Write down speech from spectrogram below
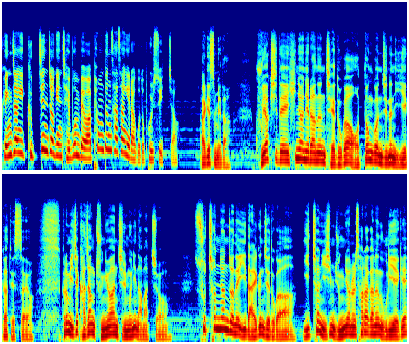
굉장히 급진적인 재분배와 평등 사상이라고도 볼 수 있죠. 알겠습니다. 구약 시대의 희년이라는 제도가 어떤 건지는 이해가 됐어요. 그럼 이제 가장 중요한 질문이 남았죠. 수천 년 전에 이 낡은 제도가 2026년을 살아가는 우리에게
